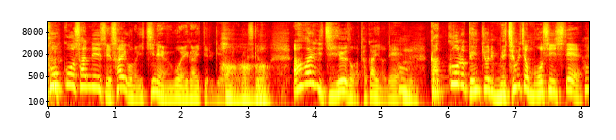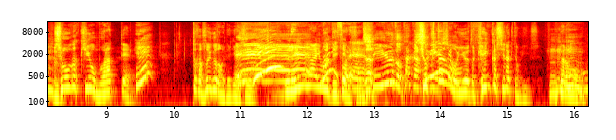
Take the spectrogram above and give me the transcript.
高校3年生最後の1年を描いてるゲームなんですけど、はあまりに自由度が高いので、学校の勉強にめちゃめちゃ盲信して、奨学金をもらって、とかそういうこともできるし、恋愛もできるし、何だから由度高極端を言うと喧嘩しなくてもいいんですよ。だからもう、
